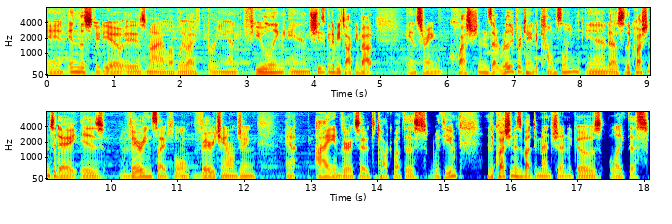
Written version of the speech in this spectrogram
and in the studio is my lovely wife Brianne Fueling, and she's going to be talking about answering questions that really pertain to counseling. And uh, so the question today is very insightful, very challenging, I am very excited to talk about this with you. And the question is about dementia, and it goes like this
